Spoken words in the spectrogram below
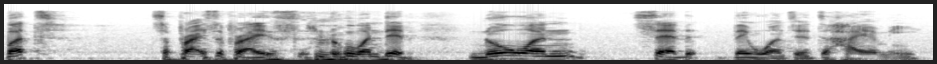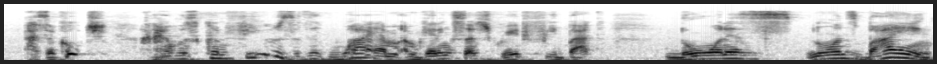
But surprise, surprise, no one did. No one said they wanted to hire me as a coach. And I was confused. I was like, why? I'm, I'm getting such great feedback no one is no one's buying.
